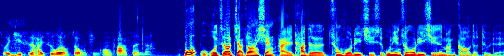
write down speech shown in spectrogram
所以其实还是会有这种情况发生啊。不过我我知道甲状腺癌它的存活率其实五年存活率其实蛮高的，对不对？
